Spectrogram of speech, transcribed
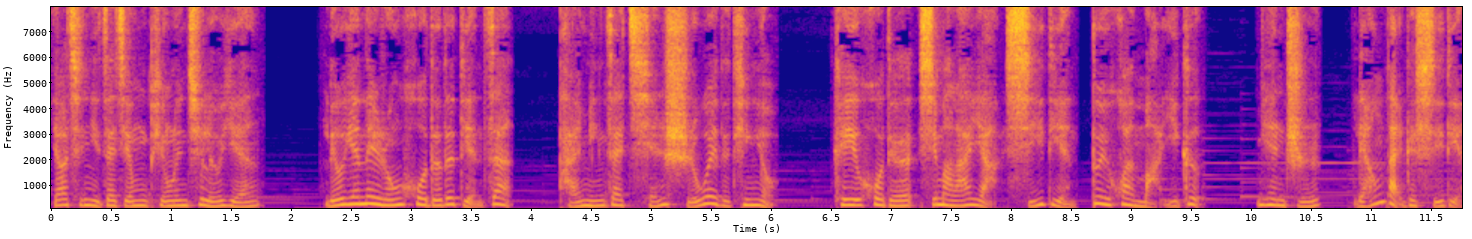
邀请你在节目评论区留言，留言内容获得的点赞排名在前十位的听友，可以获得喜马拉雅喜点兑换码一个，面值两百个喜点，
